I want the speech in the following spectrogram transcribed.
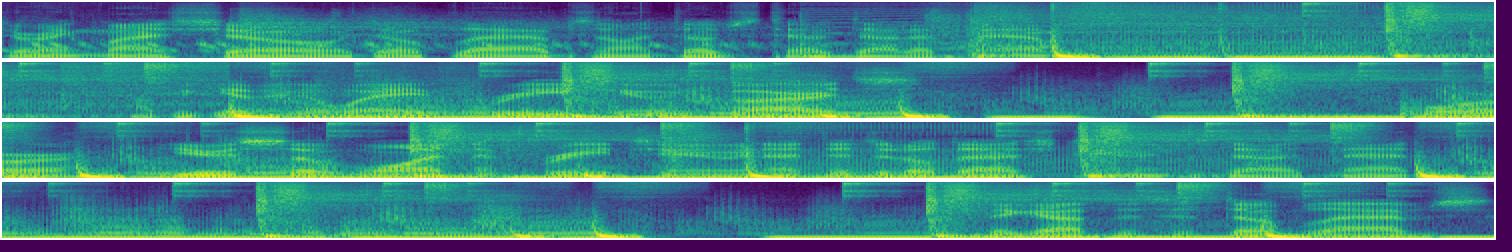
during my show, Dope Labs on dubstep.fm. I'll be giving away free tune cards for use of one free tune at digital-tunes.net. Big up, this is Dope Labs,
